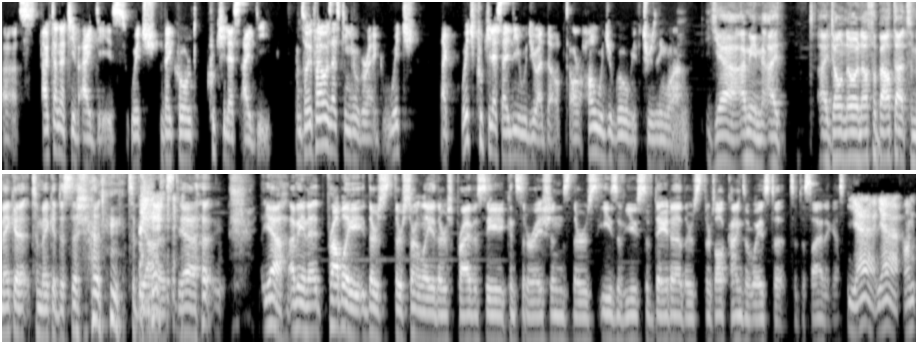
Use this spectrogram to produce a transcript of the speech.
uh, alternative IDs, which they called cookieless ID. And so if I was asking you, Greg, which like which cookieless ID would you adopt, or how would you go with choosing one? Yeah, I mean, I I don't know enough about that to make a to make a decision. to be honest, yeah yeah i mean it probably there's there's certainly there's privacy considerations there's ease of use of data there's there's all kinds of ways to to decide i guess yeah yeah um,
